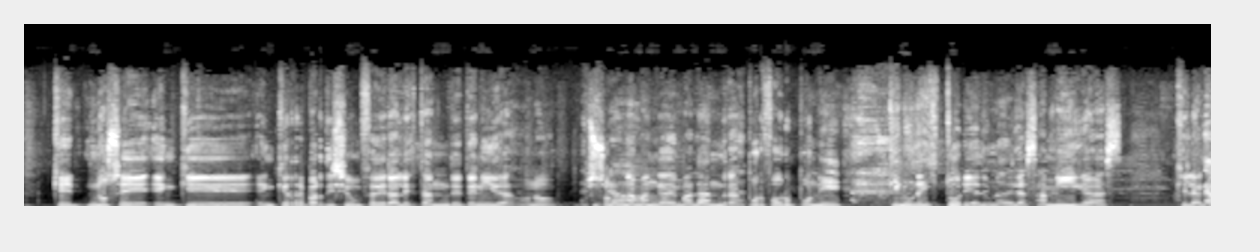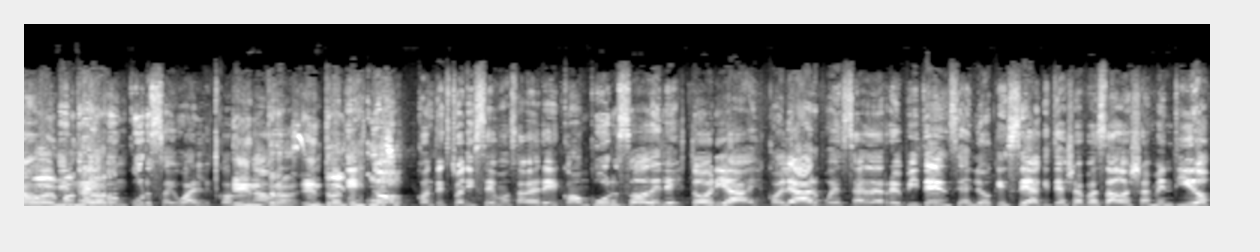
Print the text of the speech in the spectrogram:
que no sé en qué, en qué repartición federal están detenidas o no. Son una manga de malandras. Por favor, poné. Tiene una historia de una de las amigas que le acaba de mandar. Entra al concurso igual. Entra, entra al concurso. contextualicemos, a ver, el concurso de la historia escolar, puede ser de repitencias, lo que sea que te haya pasado, hayas mentido.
